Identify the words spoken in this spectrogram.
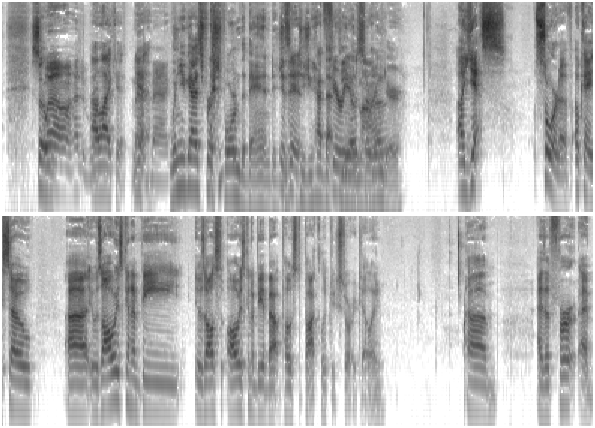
So Well, I had to. I like it. Mad Yeah. Max. when you guys first formed the band, did you it did you have that theme in mind or? Uh, yes, sort of. Okay, so uh, it was always going to be. It was also always going to be about post-apocalyptic storytelling. Um, at the fir- at,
